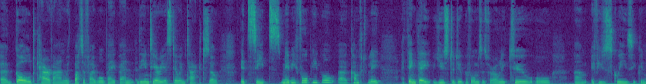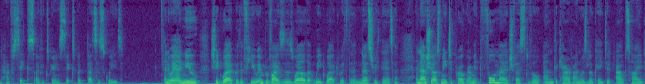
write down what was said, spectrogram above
a gold caravan with butterfly wallpaper, and the interior is still intact. So it seats maybe four people uh, comfortably. I think they used to do performances for only two, or um, if you squeeze, you can have six. I've experienced six, but that's a squeeze. Anyway, I knew she'd work with a few improvisers as well that we'd worked with the nursery theatre, and now she asked me to program it for Merge Festival, and the caravan was located outside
